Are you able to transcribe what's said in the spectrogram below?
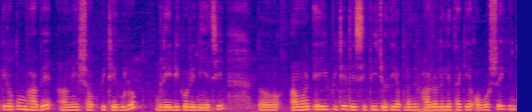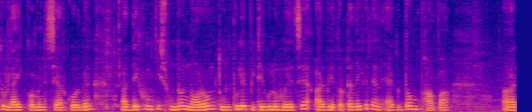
একই রকমভাবে আমি সব পিঠেগুলো রেডি করে নিয়েছি। তো আমার এই পিঠের রেসিপি যদি আপনাদের ভালো লেগে থাকে, অবশ্যই কিন্তু লাইক কমেন্ট শেয়ার করবেন। আর দেখুন কি সুন্দর নরম, তুলতুলে পিঠেগুলো হয়েছে, আর ভেতরটা দেখেছেন? একদম ফাঁপা। আর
